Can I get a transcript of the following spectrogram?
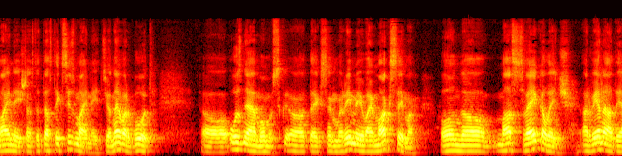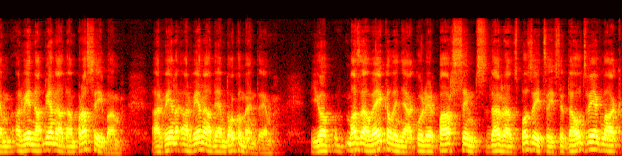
mainīšanas, tad tas tiks izmainīts. Jo nevar būt uzņēmums, teiksim, Rīmī vai Maksima, un mazs veikaliņš ar, vienādiem, ar vienā, vienādām prasībām ar, vien, ar vienādiem dokumentiem. Jo mazā veikaliņā, kur ir pāris simts dažādas pozīcijas, ir daudz vieglāk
